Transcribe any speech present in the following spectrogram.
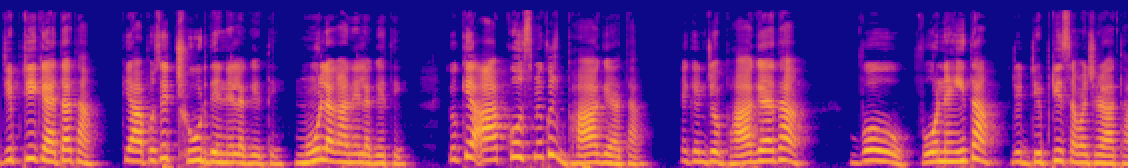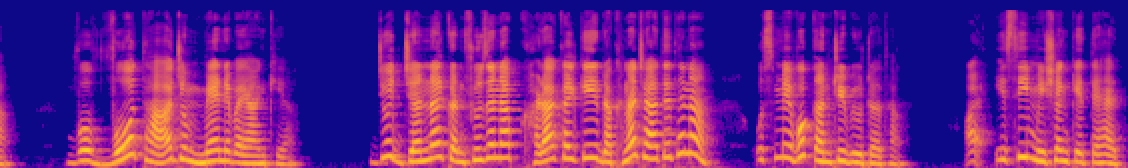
जिप्टी कहता था कि आप उसे छूट देने लगे थे, मुँह लगाने लगे थे, क्योंकि आपको उसमें कुछ भाग गया था। लेकिन जो भाग गया था, वो वो नहीं था जो डिप्टी समझ रहा था। वो वो था जो मैंने बयान किया। जो जनरल कन्फ्यूज़न आप खड़ा करके रखना चाहते थे ना, उसमें वो कंट्रीब्यूटर था। और इसी मिशन के तहत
